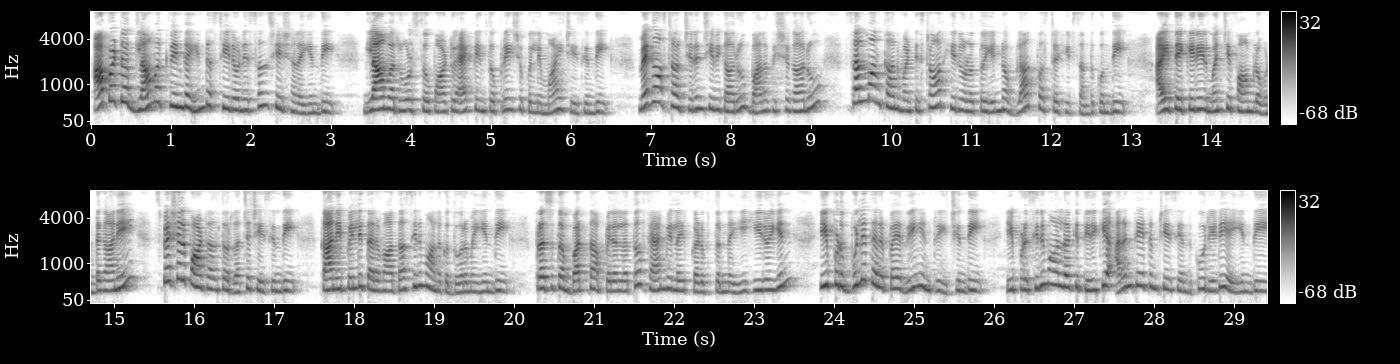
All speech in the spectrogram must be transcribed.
అప్పట్లో గ్లామర్ క్వీన్గా ఇండస్ట్రీలోనే సెన్సేషన్ అయ్యింది. గ్లామర్ రోల్స్తో పాటు యాక్టింగ్తో ప్రేక్షకుల్ని మాయ చేసింది. మెగాస్టార్ చిరంజీవి గారు బాలకృష్ణ గారు సల్మాన్ ఖాన్ వంటి స్టార్ హీరోలతో ఎన్నో బ్లాక్ బస్టర్ హిట్స్ అందుకుంది. అయితే కెరీర్ మంచి ఫామ్లో ఉండగానే స్పెషల్ పాటలతో రచ్చ చేసింది. కానీ పెళ్ళి తర్వాత సినిమాలకు దూరమయ్యింది. ప్రస్తుతం భర్త పిల్లలతో ఫ్యామిలీ లైఫ్ గడుపుతున్న ఈ హీరోయిన్ ఇప్పుడు బుల్లితెరపై రీ ఎంట్రీ ఇచ్చింది. ఇప్పుడు సినిమాల్లోకి తిరిగి అరంగేటం చేసేందుకు రెడీ అయ్యింది.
